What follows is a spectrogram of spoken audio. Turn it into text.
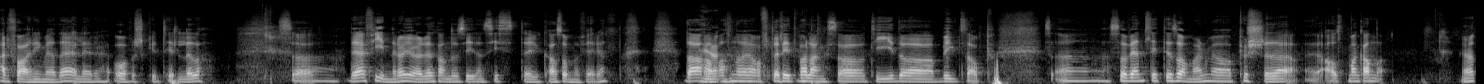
erfaring med det, eller overskudd til det. da. Så det er finere å gjøre det kan du si, den siste uka av sommerferien. Da har man ofte litt balanse og tid og bygd seg opp. Så, så, vent litt i sommeren med å pushe alt man kan, da. Ja,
